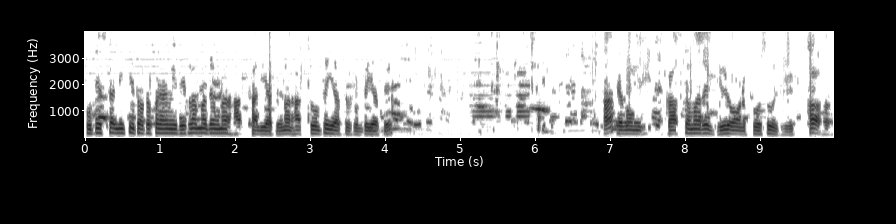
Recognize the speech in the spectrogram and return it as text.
ফুটেজটা নিচ্ছি ততক্ষণ আমি দেখলাম না যে ওনার হাত খালি আছে ওনার হাত চলতেই আছে চলতেই আছে। হ্যাঁ? এবং কাস্টমারের ভিড় অনেক প্রচুর ভিড়। হ্যাঁ হ্যাঁ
